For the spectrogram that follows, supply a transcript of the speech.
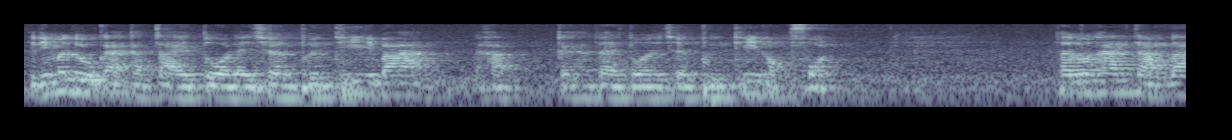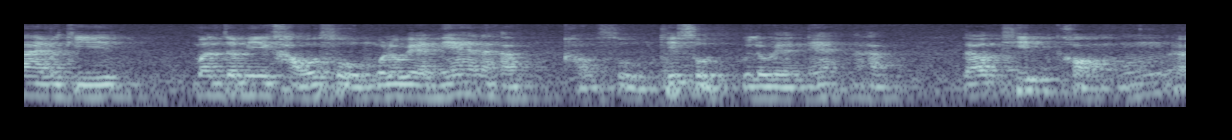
ทีนี้มาดูการกระจายตัวในเชิงพื้นที่บ้างนะครับ การกระจายตัวในเชิงพื้นที่ของฝน ถ้าทุกท่านจำได้เมื่อกี้ มันจะมีเขาสูงบริเวณนี้นะครับ เขาสูงที่สุดบริเวณนี้นะครับ แล้วทิศของอ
